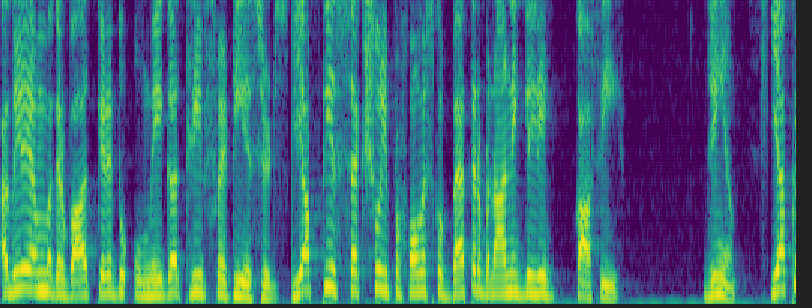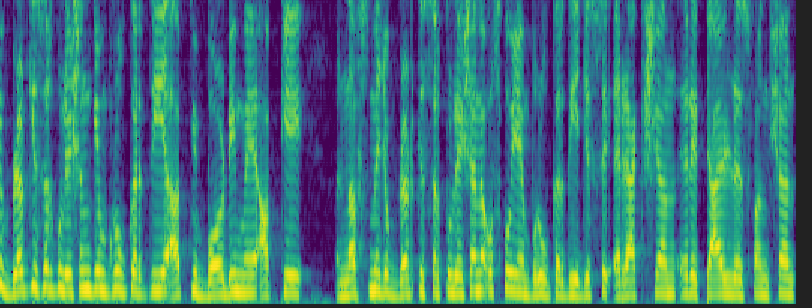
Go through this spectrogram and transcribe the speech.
अगले हम अगर बात करें तो ओमेगा थ्री फैटी एसिड्स ये आपकी सेक्सुअल परफॉर्मेंस को बेहतर बनाने के लिए काफ़ी है। जी हाँ ये आपके ब्लड की सर्कुलेशन को इम्प्रूव करती है, आपकी बॉडी में आपके नफ्स में जो ब्लड की सर्कुलेशन है, उसको ये इम्प्रूव कर दिए, जिससे erection erectile dysfunction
